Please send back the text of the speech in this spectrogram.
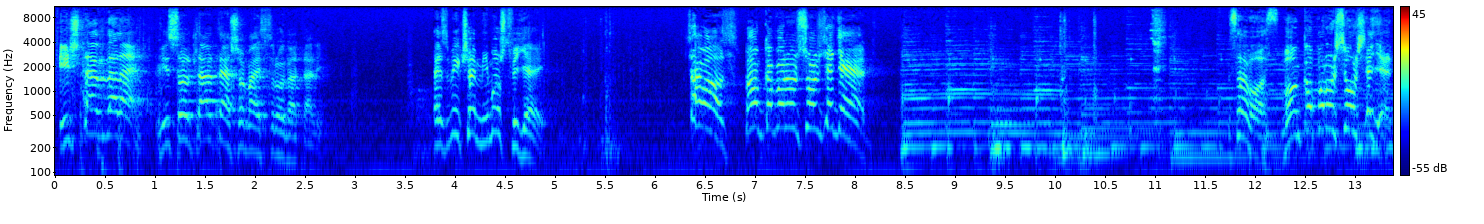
Isten vele! Viszontlátásra, Maestro Natali. Ez még semmi, most figyelj! Szavasz! Bankavaros sorsjegyed! Szevasz, van kaparos sorsjegyed?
